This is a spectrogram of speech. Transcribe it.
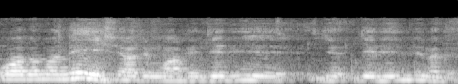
O adama ne ihtiyacım var ki gediği, ge- gediğin demedi.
